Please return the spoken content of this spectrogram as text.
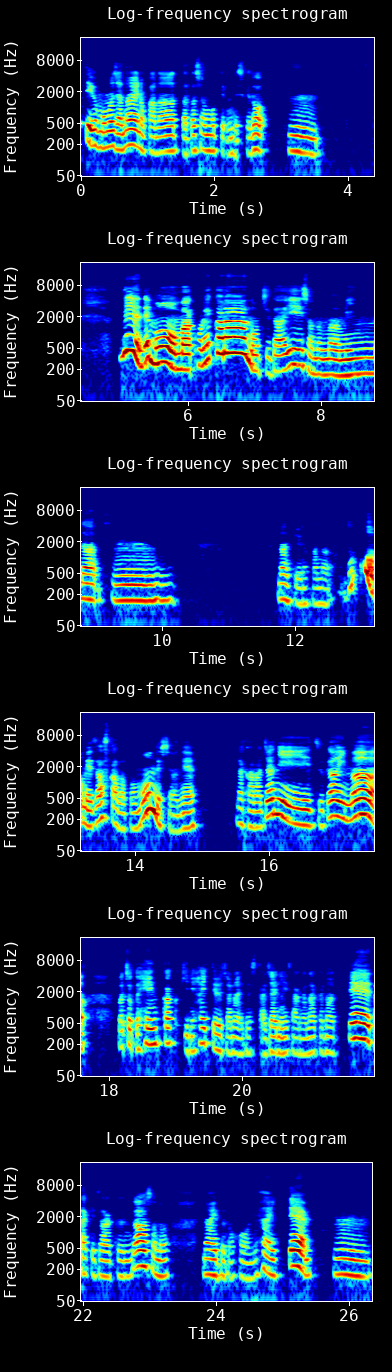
っていうものじゃないのかなって私は思ってるんですけど。うん。で、でも、まあこれからの時代、そのまあみんな、うん、なんていうのかな、どこを目指すかだと思うんですよね。だからジャニーズが今、まあ、ちょっと変革期に入ってるじゃないですか。ジャニーさんが亡くなって、竹澤くんがその内部の方に入って、うん。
